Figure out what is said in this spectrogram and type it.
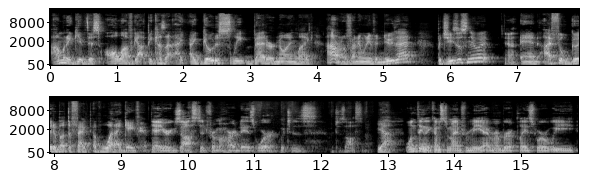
I'm going to give this all I've got because I, I, I go to sleep better knowing like, I don't know if anyone even knew that, but Jesus knew it. Yeah. And I feel good about the fact of what I gave him. Yeah, you're exhausted from a hard day's work, which is which is awesome. Yeah. One thing that comes to mind for me, I remember a place where we,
